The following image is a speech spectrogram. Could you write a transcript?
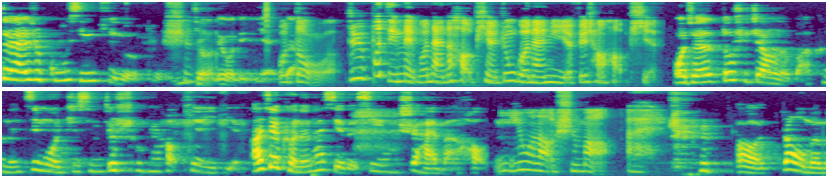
对啊，是孤星俱乐部，一九六零年。我懂了，就是不仅美国男的好骗，中国男女也非常好骗。我觉得都是这样的吧，可能寂寞之心就是 会好骗一点，而且可能他写的信是还蛮好。英文老师嘛。哎，哦，让我们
